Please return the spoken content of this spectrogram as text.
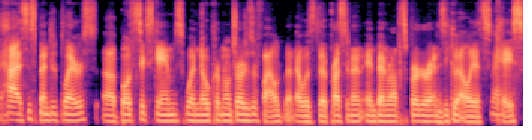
has suspended players uh, both six games when no criminal charges are filed. That, that was the precedent in Ben Roethlisberger and Ezekiel Elliott's Right. case.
